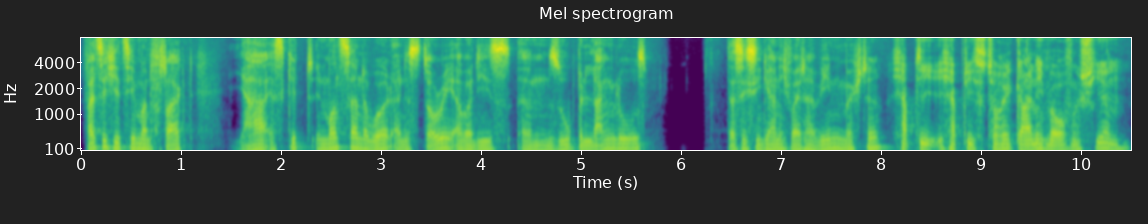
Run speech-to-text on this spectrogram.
Falls sich jetzt jemand fragt, ja, es gibt in Monster Hunter World eine Story, aber die ist ähm, so belanglos, dass ich sie gar nicht weiter erwähnen möchte. Ich habe die, ich hab die Story gar nicht mehr auf dem Schirm.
